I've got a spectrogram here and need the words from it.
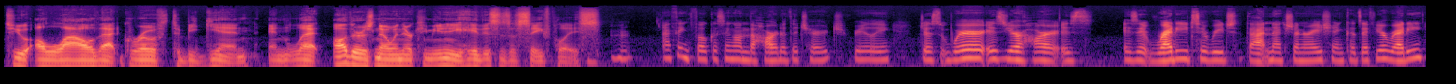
to allow that growth to begin and let others know in their community, hey, this is a safe place. Mm-hmm. I think focusing on the heart of the church, really, just where is your heart? Is is it ready to reach that next generation? Because if you're ready,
